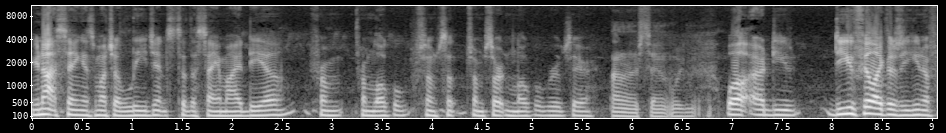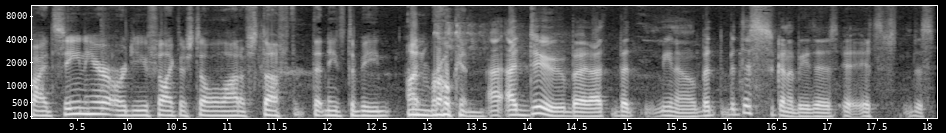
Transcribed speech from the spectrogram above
you're not saying as much allegiance to the same idea from from local from from certain local groups here? I don't understand what you mean. Well, uh, do you do you feel like there's a unified scene here, or do you feel like there's still a lot of stuff that needs to be unbroken? I, I do, but I, but you know, but but this is going to be this. It, it's this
